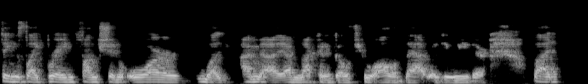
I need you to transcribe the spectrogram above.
things like brain function or, well, I'm, I'm not going to go through all of that with you either. But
